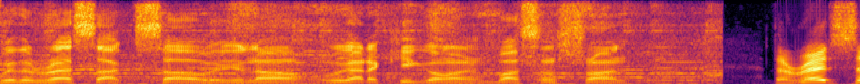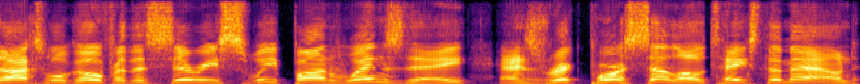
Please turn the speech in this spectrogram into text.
We're the Red Sox, so you know we got to keep going. Boston strong. The Red Sox will go for the series sweep on Wednesday as Rick Porcello takes the mound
